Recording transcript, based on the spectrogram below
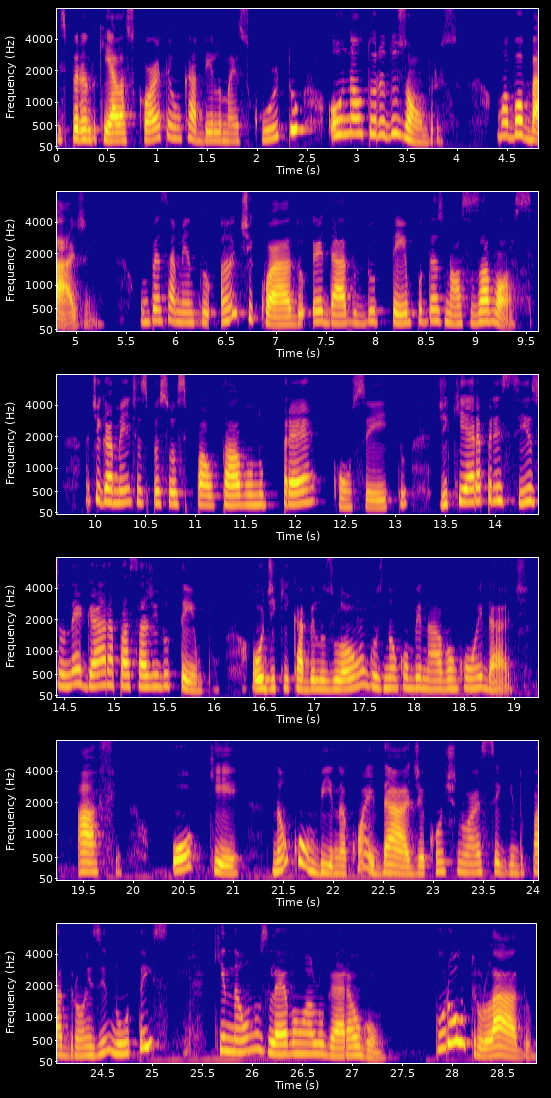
esperando que elas cortem o cabelo mais curto ou na altura dos ombros. Uma bobagem, um pensamento antiquado herdado do tempo das nossas avós. Antigamente as pessoas se pautavam no pré-conceito de que era preciso negar a passagem do tempo ou de que cabelos longos não combinavam com a idade. Af, o que não combina com a idade é continuar seguindo padrões inúteis que não nos levam a lugar algum. Por outro lado,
